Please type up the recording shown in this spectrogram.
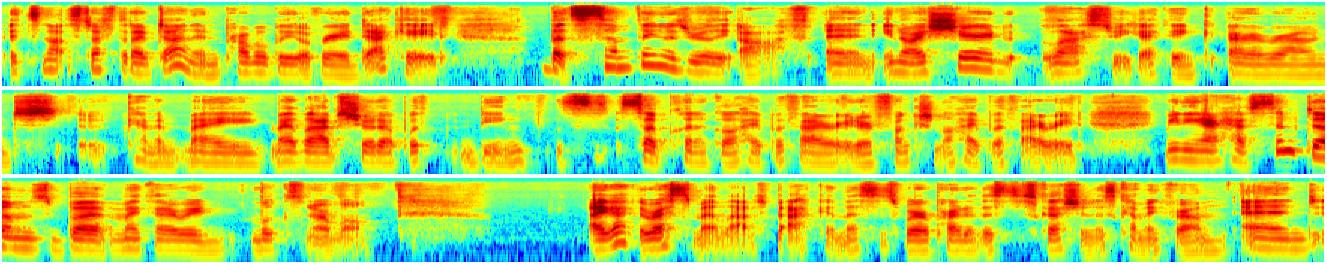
it's not stuff that I've done in probably over a decade, but something was really off. And, you know, I shared last week, I think, around uh, kind of my, my lab showed up with being subclinical hypothyroid or functional hypothyroid, meaning I have symptoms, but my thyroid looks normal. I got the rest of my labs back, and this is where part of this discussion is coming from, and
